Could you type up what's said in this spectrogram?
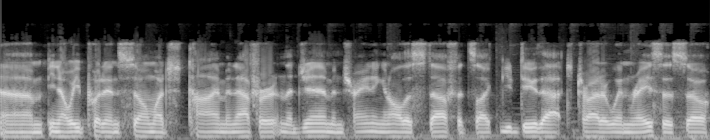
Um, you know, we put in so much time and effort in the gym and training and all this stuff. It's like you do that to try to win races. So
